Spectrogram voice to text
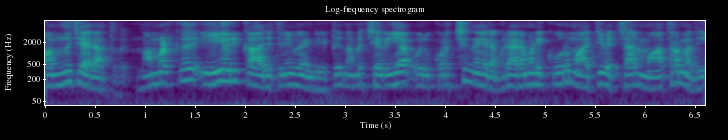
വന്നു ചേരാത്തത്. നമ്മൾക്ക് ഈ ഒരു കാര്യത്തിന് വേണ്ടിയിട്ട് നമ്മൾ ചെറിയ ഒരു കുറച്ച് നേരം ഒരു അരമണിക്കൂർ മാറ്റി വെച്ചാൽ മാത്രം മതി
